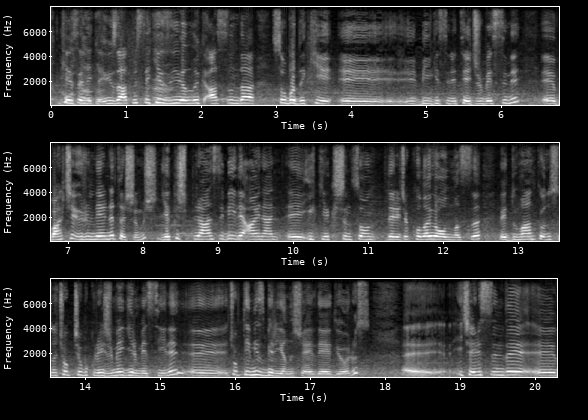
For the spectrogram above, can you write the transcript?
Kesinlikle. Onlardan- 168 Ha. yıllık aslında sobadaki e, bilgisini, tecrübesini e, bahçe ürünlerine taşımış. Yakış prensibiyle aynen e, ilk yakışın son derece kolay olması ve duman konusunda çok çabuk rejime girmesiyle e, çok temiz bir yanış elde ediyoruz. E, içerisinde e,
